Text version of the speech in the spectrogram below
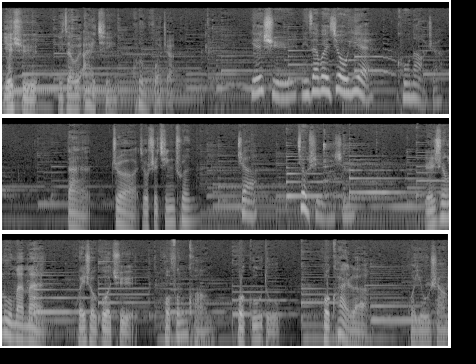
也许你在为爱情困惑着，也许你在为就业苦恼着。但这就是青春，这就是人生。人生路漫漫，回首过去，或疯狂，或孤独，或快乐，或忧伤。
